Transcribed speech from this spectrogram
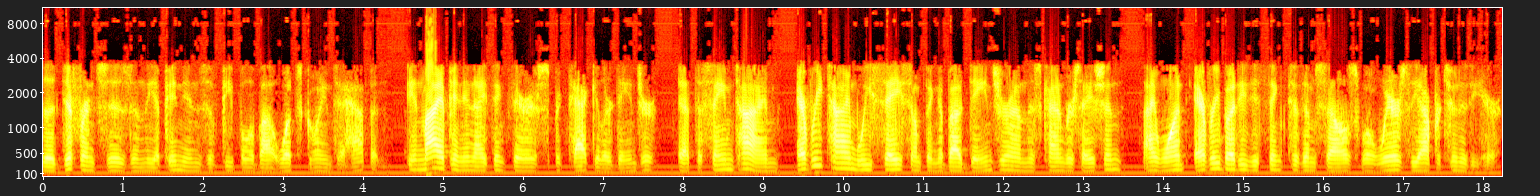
the differences in the opinions of people about what's going to happen. In my opinion, I think there is spectacular danger. At the same time, every time we say something about danger on this conversation, I want everybody to think to themselves, well, where's the opportunity here?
